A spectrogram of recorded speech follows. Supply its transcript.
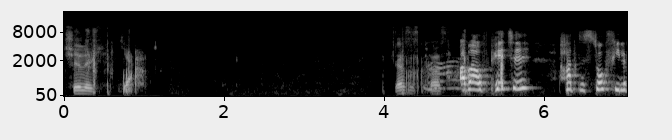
Chillig. Ja. Das ist krass. Aber auf PC hat es so viele,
